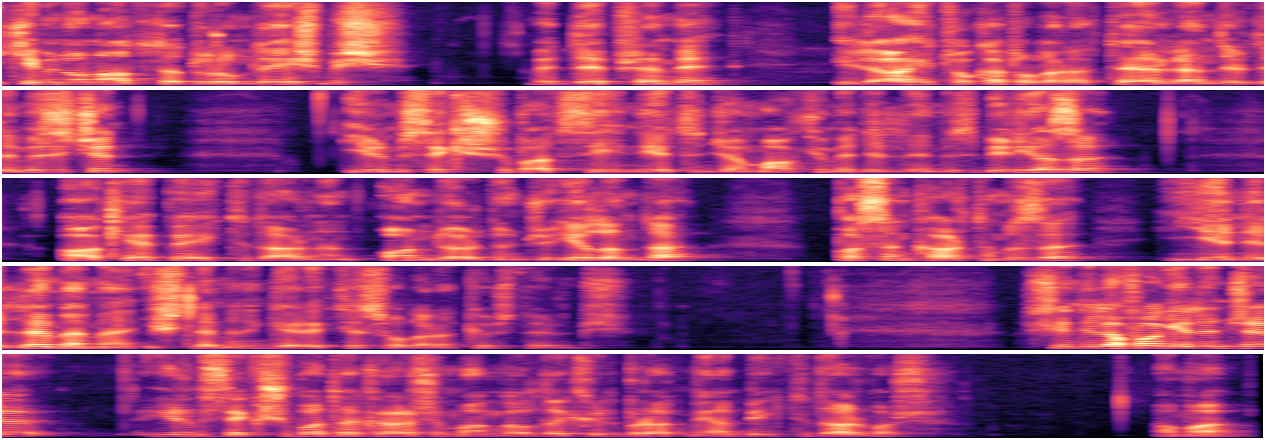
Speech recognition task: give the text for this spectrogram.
2016'da durum değişmiş ve depremi ilahi tokat olarak değerlendirdiğimiz için 28 Şubat zihniyetince mahkum edildiğimiz bir yazı AKP iktidarının 14. yılında basın kartımızı yenilememe işleminin gerekçesi olarak gösterilmiş. Şimdi lafa gelince 28 Şubat'a karşı mangalda kül bırakmayan bir iktidar var. Ama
